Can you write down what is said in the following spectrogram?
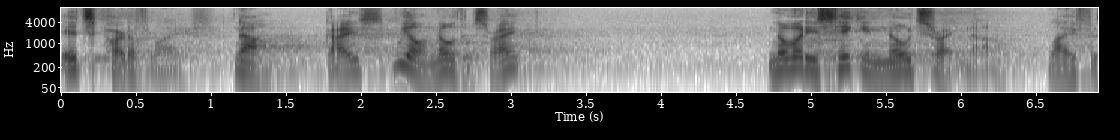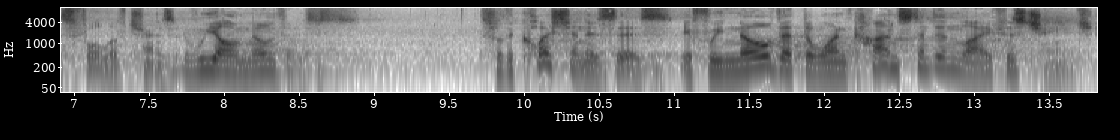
It's part of life. Now, guys, we all know this, right? Nobody's taking notes right now. Life is full of transitions. We all know this. So the question is this if we know that the one constant in life is change,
